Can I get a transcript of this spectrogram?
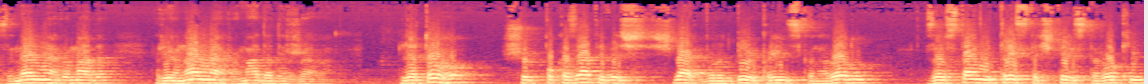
земельна громада, регіональна громада держава. Для того, щоб показати весь шлях боротьби українського народу, за останні 300-400 років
